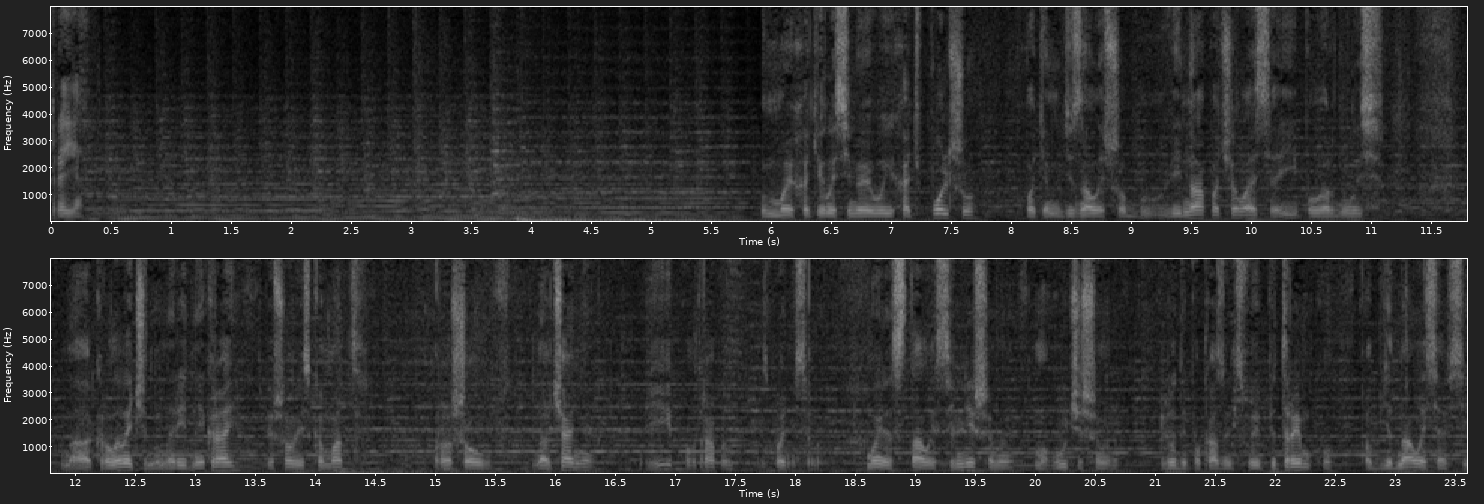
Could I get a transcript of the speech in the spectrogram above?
края. Ми хотіли сім'єю виїхати в Польщу, потім дізналися, що війна почалася і повернулись на Кролевеччину, на рідний край. Пішов військкомат, пройшов навчання і потрапив в Збройні сили. Ми стали сильнішими, могучішими. Люди показують свою підтримку, об'єдналися всі.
